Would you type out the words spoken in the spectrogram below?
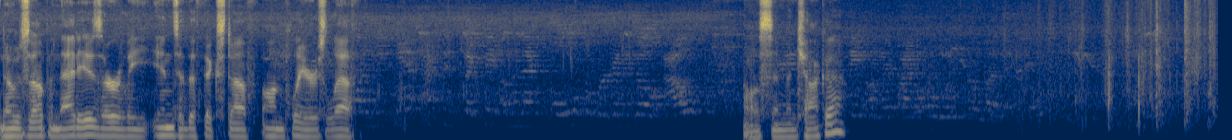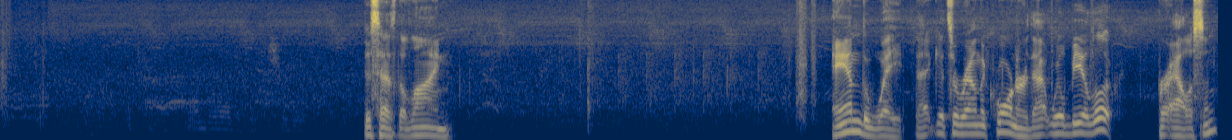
Nose up, and that is early into the thick stuff on players left. Allison Menchaca. This has the line. And the weight. That gets around the corner. That will be a look for Allison.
